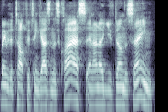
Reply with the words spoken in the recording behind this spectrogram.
maybe the top 15 guys in this class, and I know you've done the same,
